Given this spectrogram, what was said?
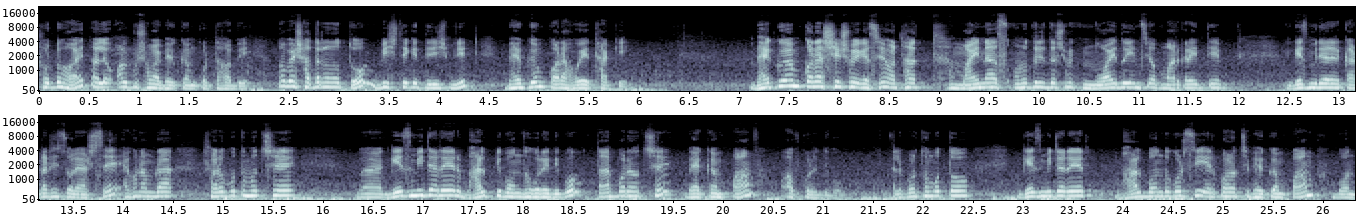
ছোট হয় তাহলে অল্প সময় ভ্যাকুয়াম করতে হবে, তবে সাধারণত বিশ থেকে তিরিশ মিনিট ভ্যাকুয়াম করা হয়ে থাকে। ভ্যাকুয়াম করা শেষ হয়ে গেছে, অর্থাৎ মাইনাস উনত্রিশ দশমিক নয় দুই ইঞ্চি অফ মার্কারিতে গেজ মিটারের কাটাটি চলে আসছে। এখন আমরা সর্বপ্রথম হচ্ছে গেজ মিটারের ভাল্বটি বন্ধ করে দিব, তারপরে হচ্ছে ভ্যাকুয়াম পাম্প অফ করে দিব। তাহলে প্রথমত গেজ মিটারের ভাল্ব বন্ধ করছি, এরপর হচ্ছে ভ্যাকুয়াম পাম্প বন্ধ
